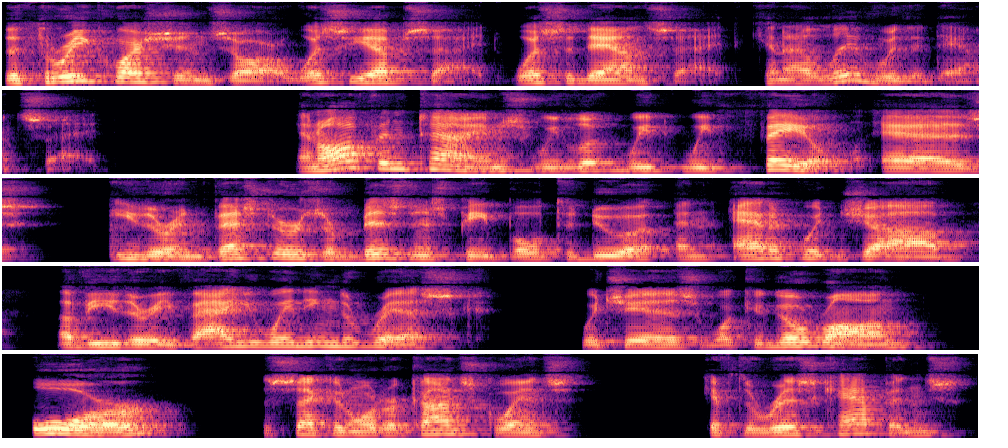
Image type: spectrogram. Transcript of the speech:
The three questions are what's the upside? What's the downside? Can I live with the downside? And oftentimes we look we, we fail as either investors or business people to do a, an adequate job of either evaluating the risk, which is what could go wrong, or the second order consequence if the risk happens,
